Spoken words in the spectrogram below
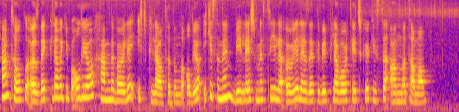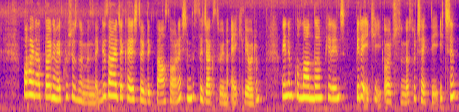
hem tavuklu özbek pilavı gibi oluyor hem de böyle iç pilav tadında oluyor. İkisinin birleşmesiyle öyle lezzetli bir pilav ortaya çıkıyor ki size anlatamam. Baharatlarını ve kuş üzümünü de güzelce karıştırdıktan sonra şimdi sıcak suyunu ekliyorum. Benim kullandığım pirinç 1'e 2 ölçüsünde su çektiği için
